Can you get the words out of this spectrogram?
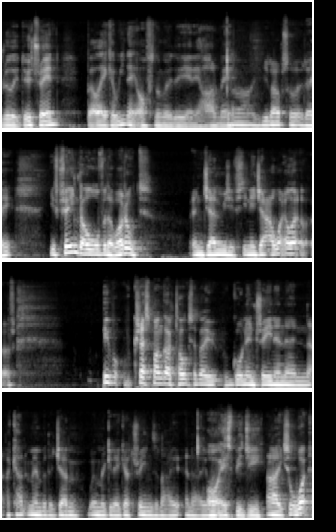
really do train. But like a wee night off not going to do you any harm, eh? Oh, you're absolutely right. You've trained all over the world in gyms. You've seen a gym. I wa- I wa- People, Chris Munger talks about going and training, and I can't remember the gym when McGregor trains in I in Ireland. Oh, SBG. Aye. So what?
